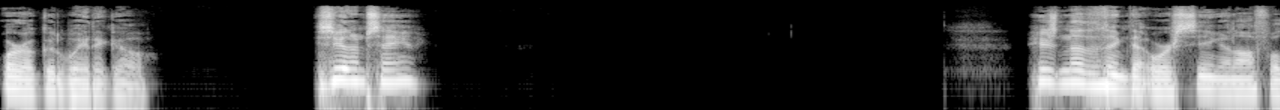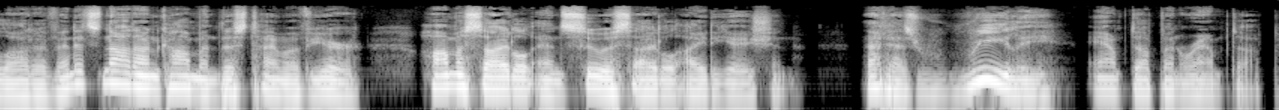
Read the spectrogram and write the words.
or a good way to go? You see what I'm saying? Here's another thing that we're seeing an awful lot of, and it's not uncommon this time of year homicidal and suicidal ideation. That has really amped up and ramped up.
